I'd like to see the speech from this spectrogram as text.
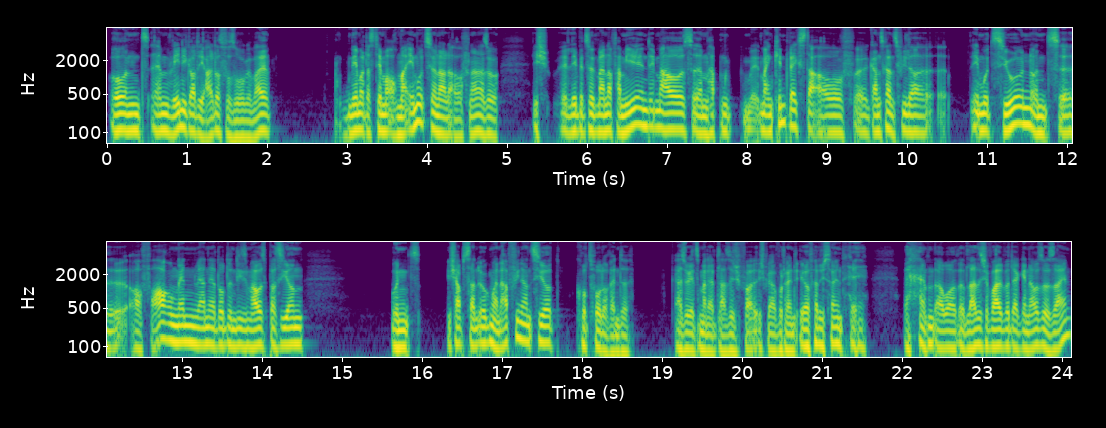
und ähm, weniger die Altersvorsorge, weil nehmen wir das Thema auch mal emotional auf. Ne? Also ich lebe jetzt mit meiner Familie in dem Haus, ähm, hab, mein Kind wächst da auf, äh, ganz, ganz viele äh, Emotionen und äh, Erfahrungen werden ja dort in diesem Haus passieren. Und ich habe es dann irgendwann abfinanziert, kurz vor der Rente. Also jetzt mal der klassische Fall, ich werde wahrscheinlich eher fertig sein, ähm, aber der klassische Fall wird ja genauso sein.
